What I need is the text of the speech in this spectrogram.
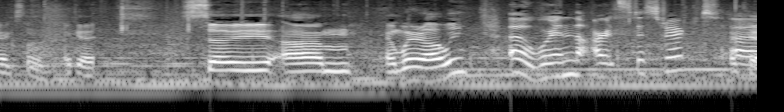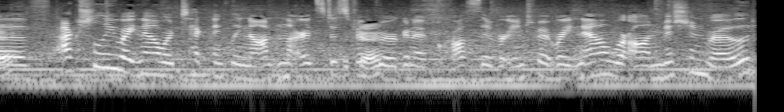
excellent. Okay, so um, and where are we? Oh, we're in the Arts District Okay. of. Actually, right now we're technically not in the Arts District. Okay. We're going to cross over into it right now. We're on Mission Road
